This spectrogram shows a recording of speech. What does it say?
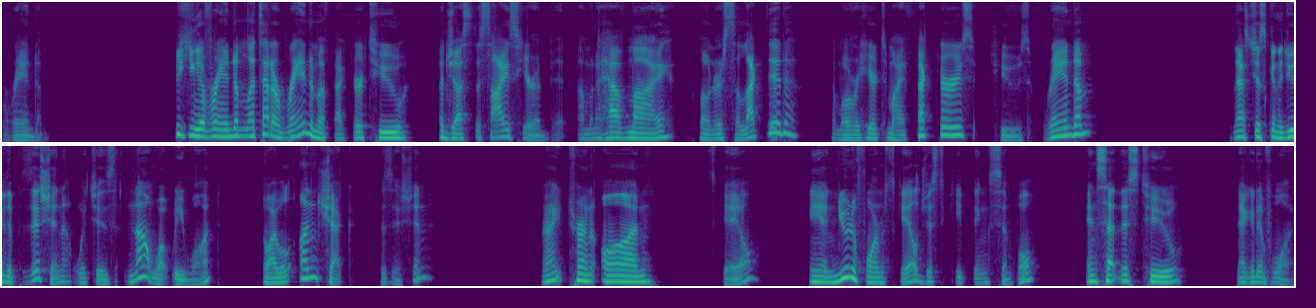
random. Speaking of random, let's add a random effector to adjust the size here a bit. I'm going to have my cloner selected. Come over here to my effectors, choose random. That's just going to do the position, which is not what we want. So I will uncheck position, right? Turn on scale and uniform scale just to keep things simple and set this to negative one.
